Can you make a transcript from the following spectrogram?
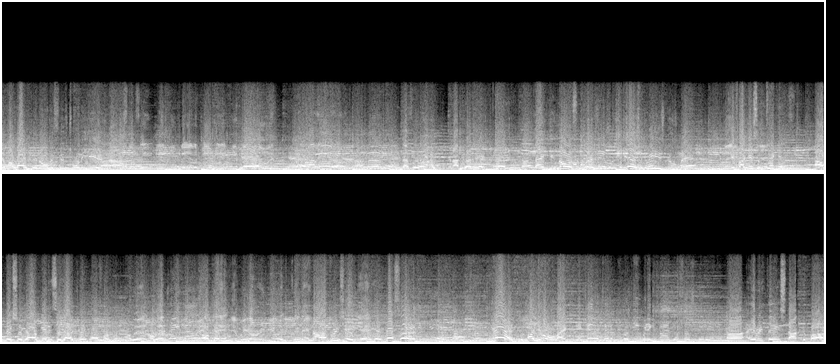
And my wife been on it since 20 years now. So you you been in the family, you keep Yeah. Yeah. I love it. That's what we do. And I cut hair. Thank you. No, it's a pleasure. Yes, please do, man. If I get some tickets, I'll make sure y'all get it so y'all drink off of it. Okay. Okay. And we're gonna review it today. No, I appreciate it. Yeah, yeah, yes, sir. Yes. Oh, you gonna like it. And tell, tell the people again where they can find you on social media. and everything. Uh, everything Stock the Bar.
